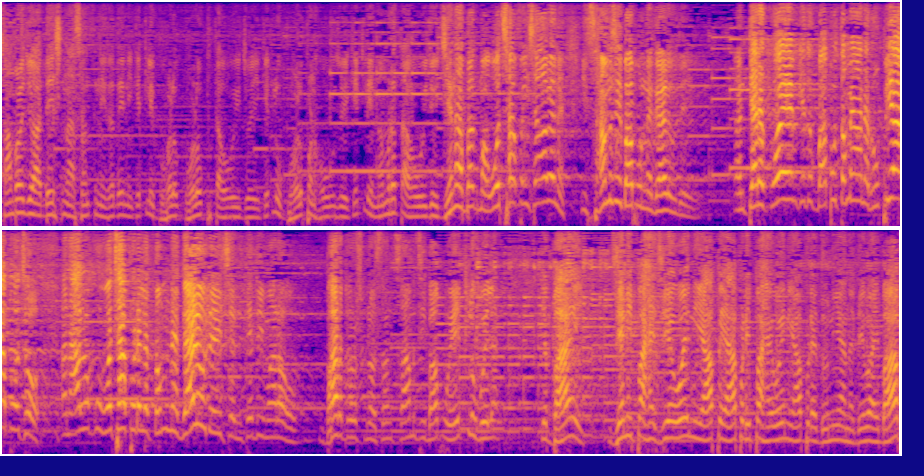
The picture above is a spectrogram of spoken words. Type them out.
સાંભળજો, આ દેશના સંતની હૃદયની કેટલી ભોળ, ભોળપતા હોવી જોઈએ, કેટલું ભોળપણ હોવું જોઈએ, કેટલી નમ્રતા હોવી જોઈએ. જેના ભાગમાં ઓછા પૈસા આવે ને એ સામજી બાપુને ગાળું દે. અને ત્યારે કોઈ એમ કીધું બાપુ, તમે આને રૂપિયા આપો છો. અને આ લોકો ઓછા પડે એટલે તમને ગાળું દે છે ને. તેથી મારા ભારત વર્ષનો સંત સામજી બાપુ એટલું બોલ્યા કે, ભાઈ, જેની પાસે જે હોય ને આપે, આપણી પાસે હોય ને આપણે દુનિયાને દેવાય બાપ.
